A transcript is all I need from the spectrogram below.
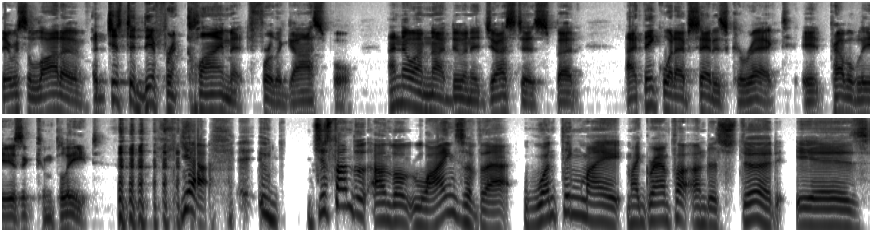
there was a lot of uh, just a different climate for the gospel. I know I'm not doing it justice, but I think what I've said is correct. It probably isn't complete. yeah. Uh, uh, just on the on the lines of that, one thing my my grandpa understood is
